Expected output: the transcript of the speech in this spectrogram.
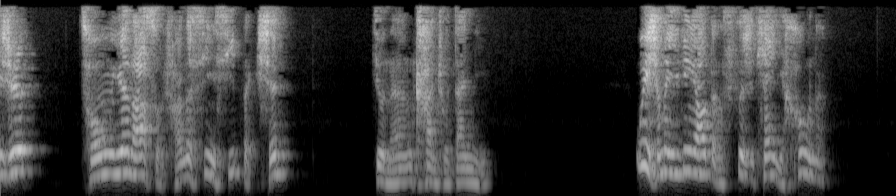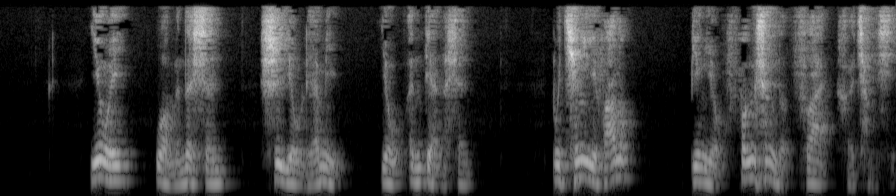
其实，从约拿所传的信息本身，就能看出丹尼。为什么一定要等四十天以后呢？因为我们的神是有怜悯、有恩典的神，不轻易发怒，并有丰盛的慈爱和诚实。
